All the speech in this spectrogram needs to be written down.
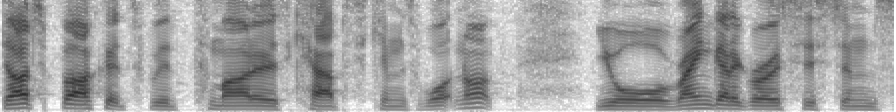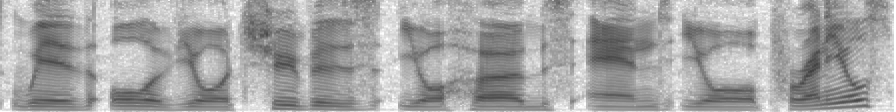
Dutch buckets with tomatoes, capsicums, whatnot. Your rain gutter grow systems with all of your tubers, your herbs, and your perennials.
